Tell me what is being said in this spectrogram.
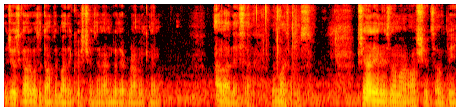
the Jewish God was adopted by the Christians and under their Arabic name Allah, they said, the Muslims. Christianity and Islam are offshoots of the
